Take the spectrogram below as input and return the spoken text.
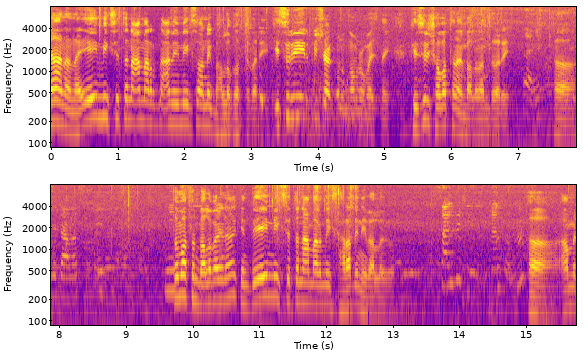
না না না এই মিক্সে তো না আমার আমি মিক্স অনেক ভালো করতে পারি। খিচুড়ির বিষয়ে কোনো কম্প্রোমাইজ নাই। খিচুড়ি সবার থেকে আমি ভালো রাঁধতে পারি। হ্যাঁ। তোমার ভালো পারি না কিন্তু এই মিক্সে তো না আমার মিক্স সারাদিনই ভালো হবে চাল বেশি, ডাল কম, না? হ্যাঁ আমার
